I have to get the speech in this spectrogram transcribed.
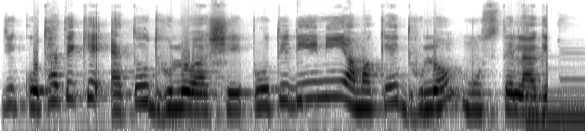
যে কোথা থেকে এত ধুলো আসে। প্রতিদিনই আমাকে ধুলো মুছতে লাগে।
